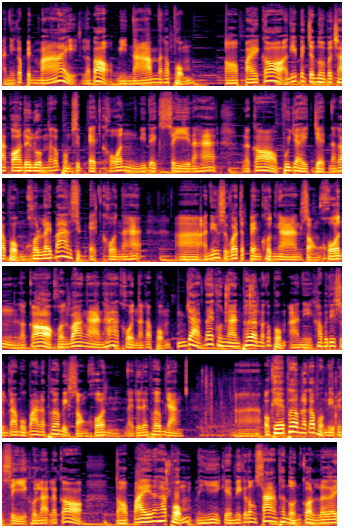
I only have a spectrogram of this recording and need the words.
อันนี้ก็เป็นไม้แล้วก็มีน้ำนะครับผมต่อไปก็อันนี้เป็นจำนวนประชากรโดยรวมนะครับผม 11 คนมีเด็ก 4 นะฮะ แล้วก็ผู้ใหญ่ 7 นะครับผม คนไร้บ้าน 11 คนนะฮะ อ่า อันนี้รู้สึกว่าจะเป็นคนงาน 2 คน แล้วก็คนว่างงาน 5 คนนะครับผม ผมอยากได้คนงานเพิ่มนะครับผม อ่านี่เข้าไปที่ศูนย์กลางหมู่บ้านแล้วเพิ่มอีก 2 คน ไหนดูได้เพิ่มยัง อ่าโอเคเพิ่มแล้วครับผมนี่เป็น 4 คนละแล้วก็ต่อไปนะครับผมนี่เกมนี้ก็ต้องสร้างถนนก่อนเลย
